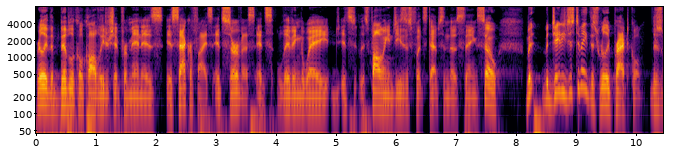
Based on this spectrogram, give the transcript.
really the biblical call of leadership for men is is sacrifice, it's service, it's living the way it's it's following in Jesus' footsteps and those things. So but but JD, just to make this really practical, there's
